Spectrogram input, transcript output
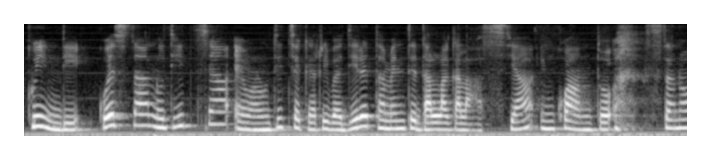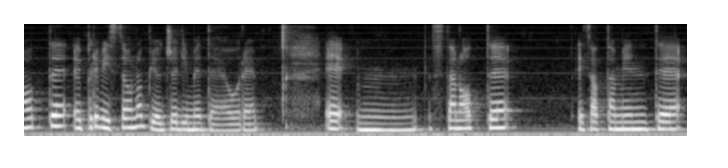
Quindi questa notizia è una notizia che arriva direttamente dalla galassia in quanto stanotte è prevista una pioggia di meteore e um, stanotte esattamente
